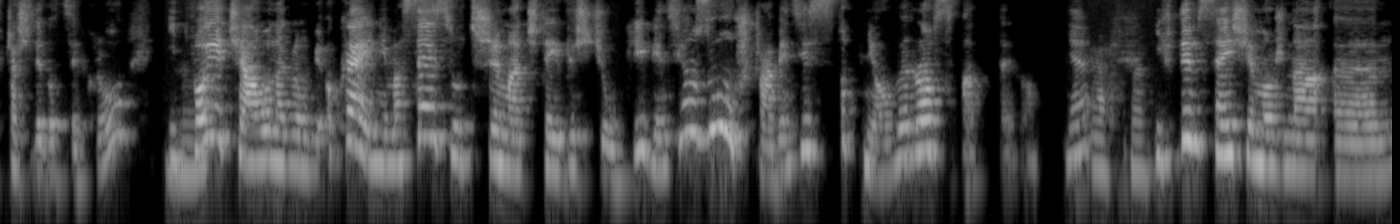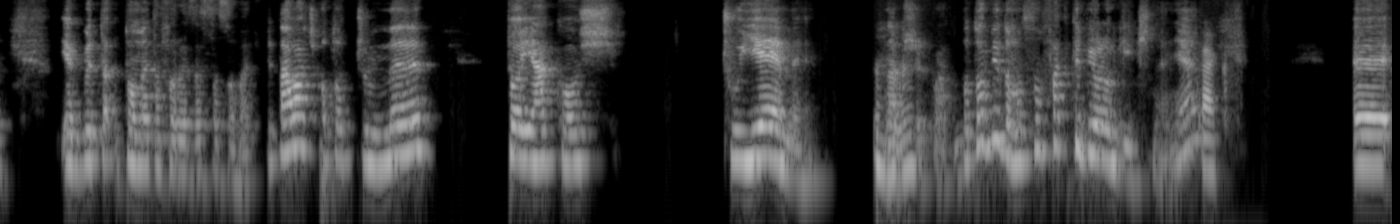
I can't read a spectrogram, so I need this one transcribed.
w czasie tego cyklu i Mhm. twoje ciało nagle mówi, ok, nie ma sensu trzymać tej wyściółki, więc ją złuszcza, więc jest stopniowy rozpad tego, nie? jasne. I w tym sensie można em, jakby ta- tą metaforę zastosować. Pytałaś o to, czy my to jakoś czujemy na Mhm, przykład, bo to wiadomo, są fakty biologiczne, nie? Tak. E,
